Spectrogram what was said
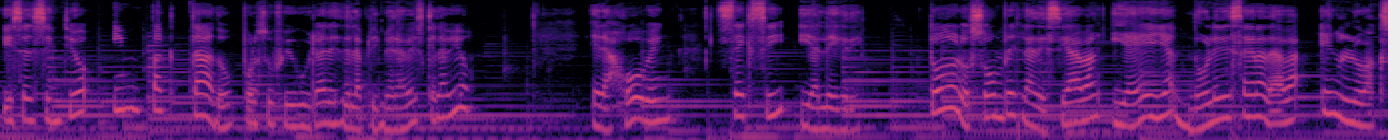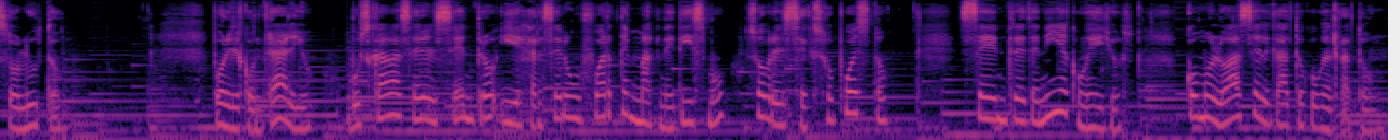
y se sintió impactado por su figura desde la primera vez que la vio. Era joven, sexy y alegre. Todos los hombres la deseaban y a ella no le desagradaba en lo absoluto. Por el contrario, buscaba ser el centro y ejercer un fuerte magnetismo sobre el sexo opuesto. Se entretenía con ellos, como lo hace el gato con el ratón.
